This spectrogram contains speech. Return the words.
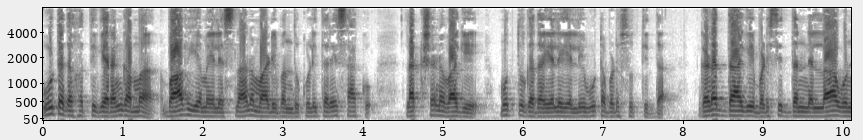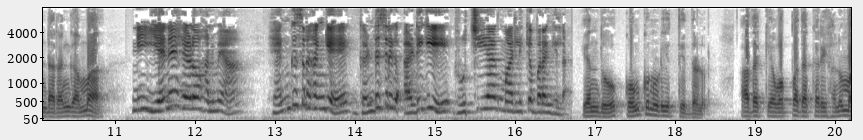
ಊಟದ ಹೊತ್ತಿಗೆ ರಂಗಮ್ಮ ಬಾವಿಯ ಮೇಲೆ ಸ್ನಾನ ಮಾಡಿ ಬಂದು ಕುಳಿತರೆ ಸಾಕು. ಲಕ್ಷಣವಾಗಿ ಮುತ್ತುಗದ ಎಲೆಯಲ್ಲಿ ಊಟ ಬಡಿಸುತ್ತಿದ್ದ. ಗಡದ್ದಾಗಿ ಬಡಿಸಿದ್ದನ್ನೆಲ್ಲಾ ಉಂಡ ರಂಗಮ್ಮ ನೀ ಏನೇ ಹೇಳೋ ಹನುಮ್ಯ ಹೆಂಗಸರ ಹಂಗೆ ಗಂಡಸರಿಗೆ ಅಡಿಗೆ ರುಚಿಯಾಗಿ ಮಾಡ್ಲಿಕ್ಕೆ ಬರಂಗಿಲ್ಲ. ಎಂದು ಕೊಂಕು ನುಡಿಯುತ್ತಿದ್ದಳು. ಅದಕ್ಕೆ ಒಪ್ಪದ ಕರಿ ಹನುಮ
